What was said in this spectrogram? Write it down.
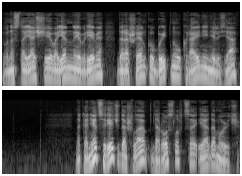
В настоящее военное время Дорошенку быть на Украине нельзя. Наконец речь дошла до Рословца и Адамовича.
